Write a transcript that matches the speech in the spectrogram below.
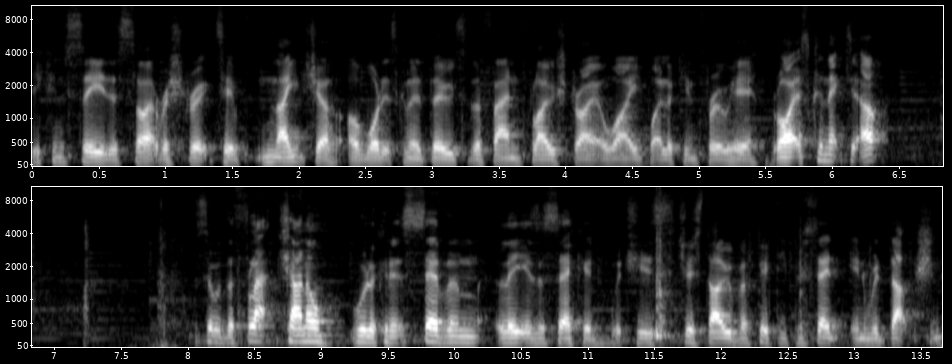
you can see the slight restrictive nature of what it's going to do to the fan flow straight away by looking through here. Right, let's connect it up. So with the flat channel, we're looking at seven litres a second, which is just over 50% in reduction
